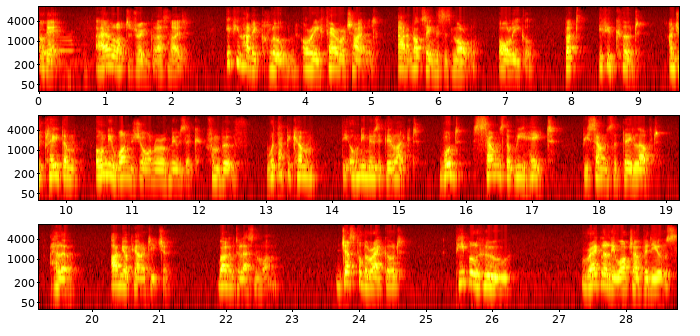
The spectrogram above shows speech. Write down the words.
Okay, I had a lot to drink last night. If you had a clone or a feral child, and I'm not saying this is moral or legal, but if you could, and you played them only one genre of music from birth, would that become the only music they liked? Would sounds that we hate be sounds that they loved? Hello, I'm your piano teacher. Welcome to lesson one. Just for the record, people who regularly watch our videos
